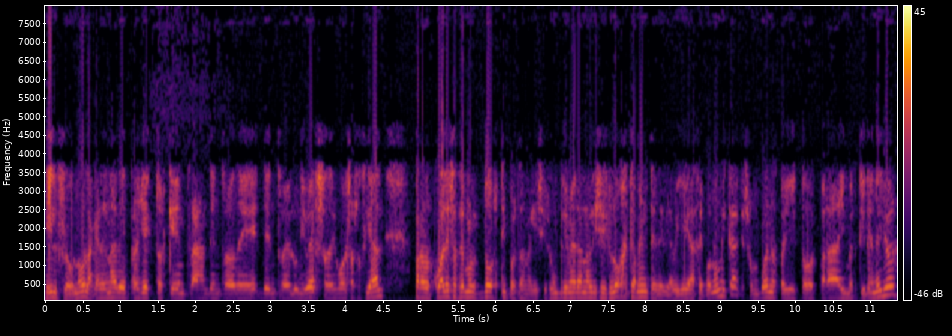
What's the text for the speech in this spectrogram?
deal flow, ¿no? La cadena de proyectos que entran dentro de dentro del universo de bolsa social, para los cuales hacemos dos tipos de análisis. Un primer análisis lógicamente de viabilidad económica, que son buenos proyectos para invertir en ellos,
